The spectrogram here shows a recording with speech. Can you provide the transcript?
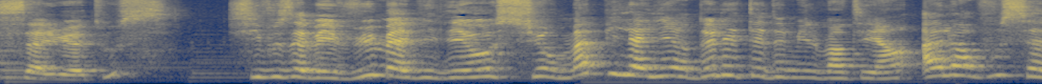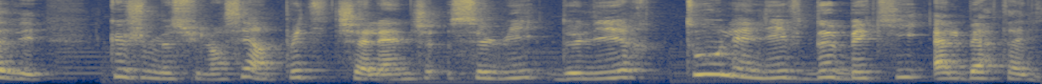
Salut à tous Si vous avez vu ma vidéo sur ma pile à lire de l'été 2021, alors vous savez que je me suis lancé un petit challenge, celui de lire tous les livres de Becky Albertalli.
